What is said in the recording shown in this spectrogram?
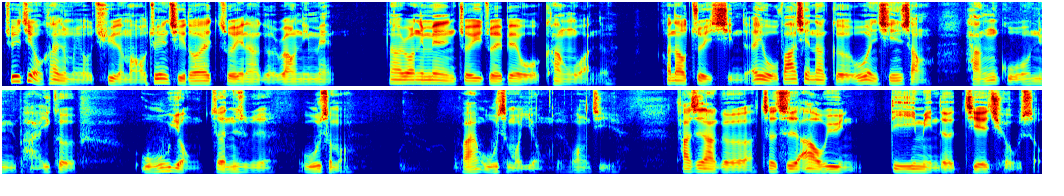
最近有看什么有趣的吗？我最近其实都在追那个《Running Man》，那《Running Man》追一追被我看完了，看到最新的。哎，我发现那个我很欣赏韩国女排一个吴永贞，是不是吴什么？反正吴什么永的忘记了。她是那个这次奥运第一名的接球手。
